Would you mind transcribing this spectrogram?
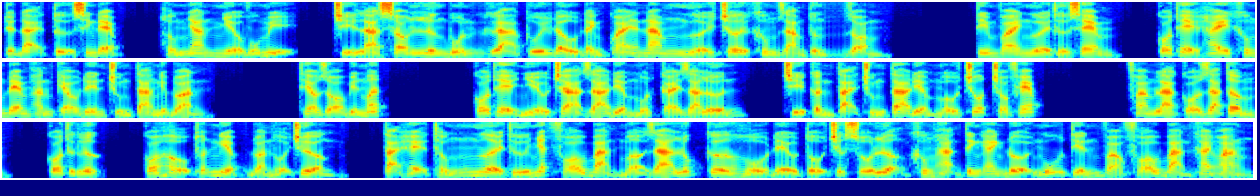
tuyệt đại tự xinh đẹp, hồng nhan nhiều vũ mị, chỉ là sau lưng bốn gã túi đầu đánh quái nam người chơi không dám tướng dòm. Tìm vài người thử xem, có thể hay không đem hắn kéo đến chúng ta nghiệp đoàn. Theo do biến mất, có thể nhiều trả giá điểm một cái giá lớn, chỉ cần tại chúng ta điểm mấu chốt cho phép. Phàm là có dạ tâm, có thực lực, có hậu thuẫn nghiệp đoàn hội trưởng, tại hệ thống người thứ nhất phó bản mở ra lúc cơ hồ đều tổ chức số lượng không hạn tinh anh đội ngũ tiến vào phó bản khai hoang,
